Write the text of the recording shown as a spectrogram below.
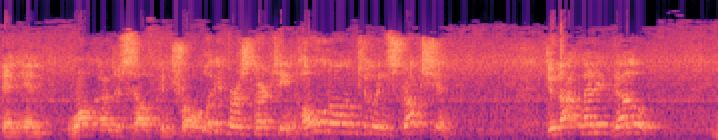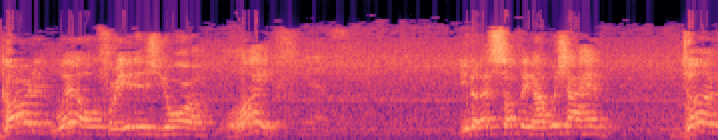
and, and walk under self control. Look at verse 13. Hold on to instruction, do not let it go. Guard it well, for it is your life. You know, that's something I wish I had done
